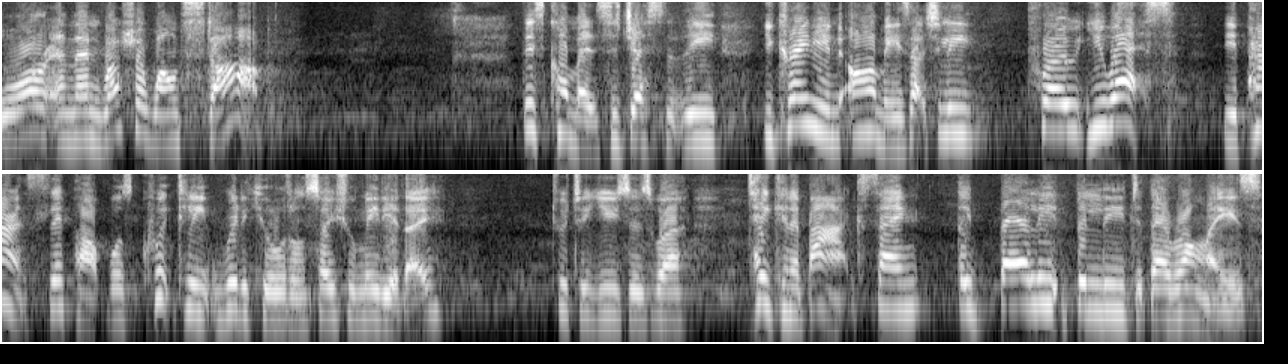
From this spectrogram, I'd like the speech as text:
war and then Russia won't stop. This comment suggests that the Ukrainian army is actually pro-US. The apparent slip-up was quickly ridiculed on social media, though. Twitter users were taken aback, saying they barely believed their eyes.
